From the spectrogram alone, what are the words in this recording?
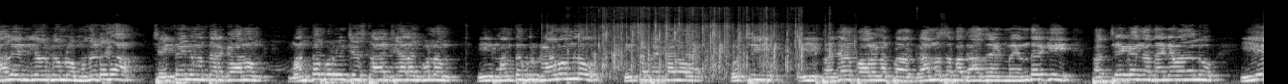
ఆలయ నియోజకంలో మొదటగా చైతన్యవంతర గ్రామం మంతపూర్ నుంచే స్టార్ట్ చేయాలనుకున్నాం. ఈ మంతపూర్ గ్రామంలో ఇంత పెద్దగా వచ్చి ఈ ప్రజాపాలన గ్రామసభ గ్రామ హాజరైన మీ అందరికీ ప్రత్యేకంగా ధన్యవాదాలు. ఏ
